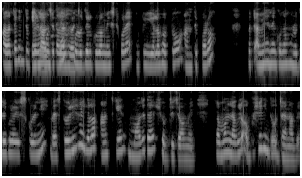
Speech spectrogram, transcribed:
কালারটা কিন্তু এর লালচে কালার হলুদের গুঁড়ো মিক্সড করে একটু ইয়েলো ভাবটাও আনতে পারো। বাট আমি এখানে কোনো হলুদের গুঁড়ো ইউজ করিনি। ব্যাস তৈরি হয়ে গেল আজকের মজাদার সবজি চাউমিন। কেমন লাগল অবশ্যই কিন্তু জানাবে।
